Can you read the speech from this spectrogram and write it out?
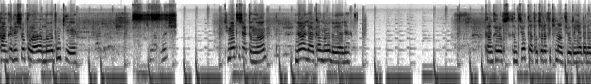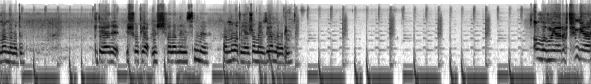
Kanka ne şopu lan anlamadım ki. Kim yapmış? Kim atacaktın lan? Ne alaka anlamadım yani. Kanka yok sıkıntı yok da fotoğrafı kim atıyordun ya ben onu anlamadım. Bir de yani şop yapmış falan demişsin de anlamadım yani şu an mevzuyu anlamadım. Allah'ım ya Rabbim ya.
